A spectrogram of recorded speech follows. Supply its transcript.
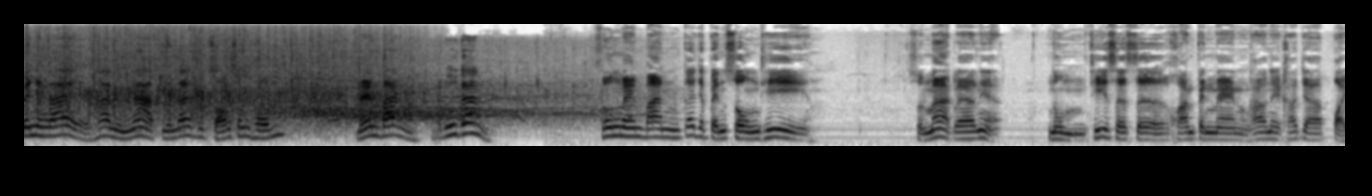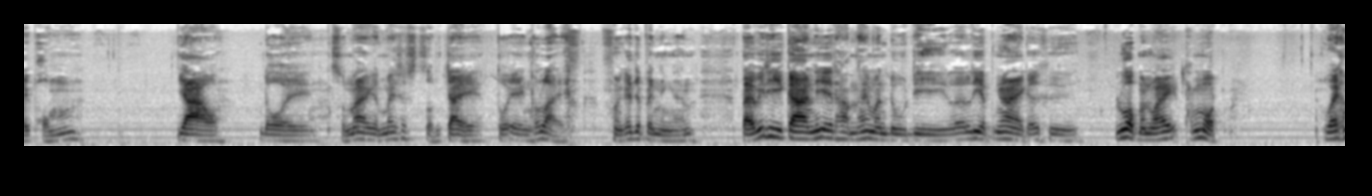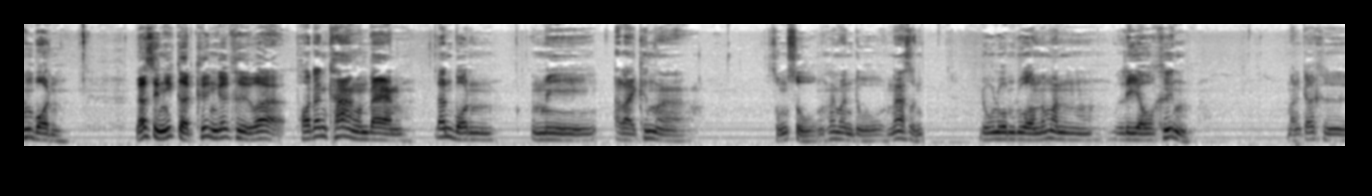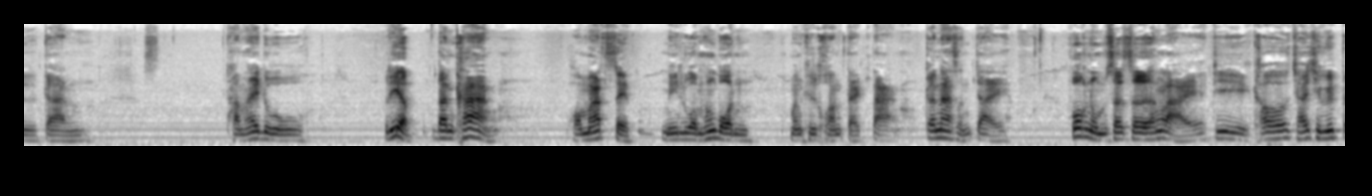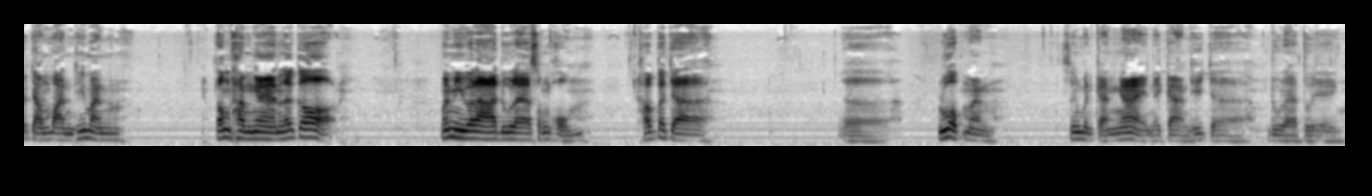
เป็นอย่างไรห้าหนึ่งหน้าเปลี่ยนได้สิบสองทรงผม แมนบัน มาดูกัน ทรงแมนบันก็จะเป็นทรงที่ส่วนมากแล้วเนี่ย หนุ่มที่เซอร์เซอร์ความเป็นแมนของเขาเนี่ยเขาจะปล่อยผมยาวโดยส่วนมากจะไม่สนใจตัวเองเท่าไหร่ มันก็จะเป็นอย่างนั้น แต่วิธีการที่จะทำให้มันดูดีและเรียบง่ายก็คือ รวบมันไว้ทั้งหมด ไว้ข้างบน แล้วสิ่งที่เกิดขึ้นก็คือว่า พอด้านข้างมันแบนด้านบนมันมีอะไรขึ้นมา สูงๆให้มันดูน่าสนดูรวมๆแล้วมันเรียวขึ้น มันก็คือการทำให้ดูเรียบด้านข้าง พอมัดเสร็จมีรวมข้างบน มันคือความแตกต่าง ก็น่าสนใจ พวกหนุ่มเซอร์ทั้งหลายที่เขาใช้ชีวิตประจำวันที่มันต้องทำงานแล้วก็ ไม่มีเวลาดูแลทรงผม เขาก็จะรวบมัน ซึ่งเป็นการง่ายในการที่จะดูแลตัวเอง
